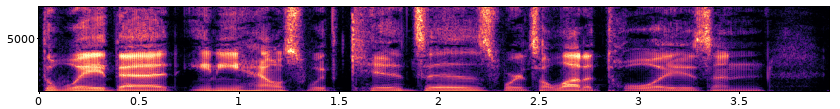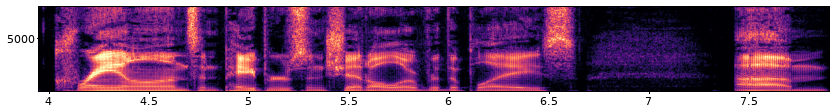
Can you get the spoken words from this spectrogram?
the way that any house with kids is where it's a lot of toys and crayons and papers and shit all over the place um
